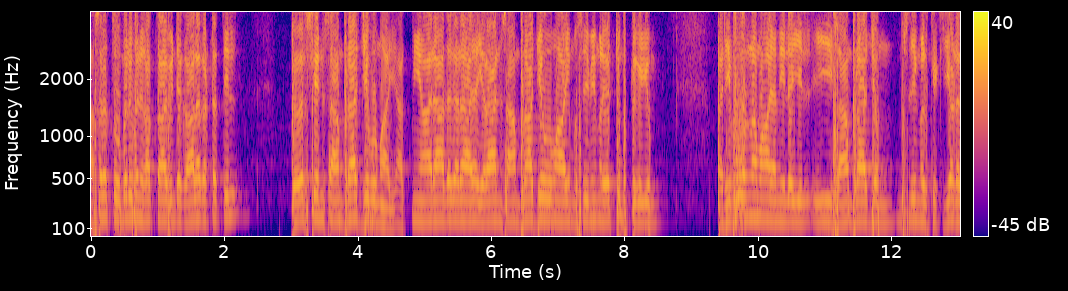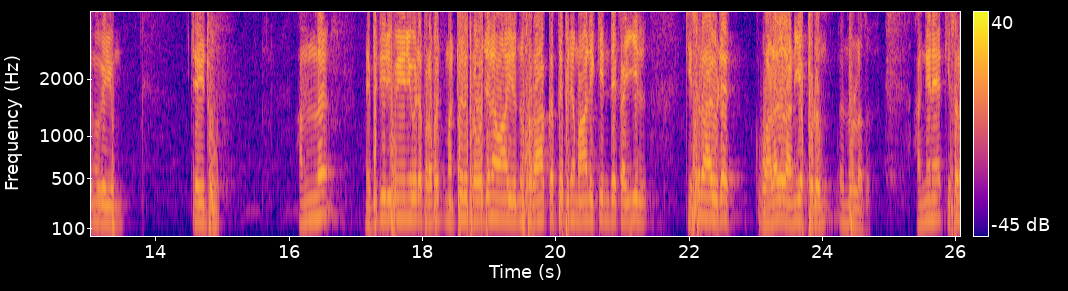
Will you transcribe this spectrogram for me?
അസരത്ത് ഉമരുബിൻ ഖത്താബിന്റെ കാലഘട്ടത്തിൽ പേർഷ്യൻ സാമ്രാജ്യവുമായി അഗ്നി ആരാധകരായ ഇറാൻ സാമ്രാജ്യവുമായി മുസ്ലിമുകൾ ഏറ്റുമുട്ടുകയും പരിപൂർണമായ നിലയിൽ ഈ സാമ്രാജ്യം മുസ്ലിങ്ങൾക്ക് കീഴടങ്ങുകയും ചെയ്തു. അന്ന് നബി തിരുമേനിയുടെ പ്രവ മറ്റൊരു പ്രവചനമായിരുന്നു സുറാഖത്ത് ബിൻ മാലിക്കിന്റെ കയ്യിൽ കിസ്രായുടെ വളകൾ അണിയപ്പെടും എന്നുള്ളത്. അങ്ങനെ കിസ്ര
